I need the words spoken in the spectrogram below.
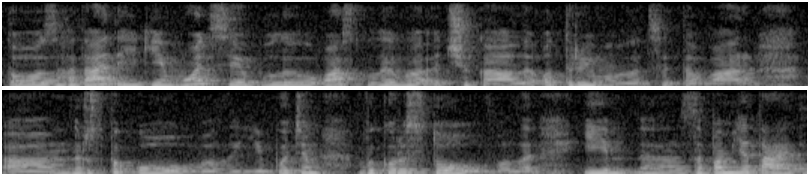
то згадайте, які емоції були у вас, коли ви чекали, отримували цей товар, е, розпаковували її, потім використовували. І запам'ятайте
